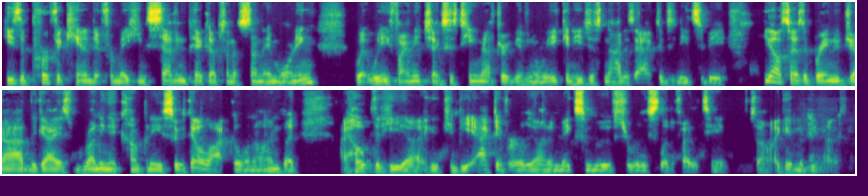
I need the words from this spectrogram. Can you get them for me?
he's the perfect candidate for making seven pickups on a Sunday morning when he finally checks his team after a given week, and he's just not as active as he needs to be. He also has a brand new job. The guy is running a company, so he's got a lot going on. But I hope that he, uh, he can be active early on and make some moves to really solidify the team. So I gave him a B minus. Yeah,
